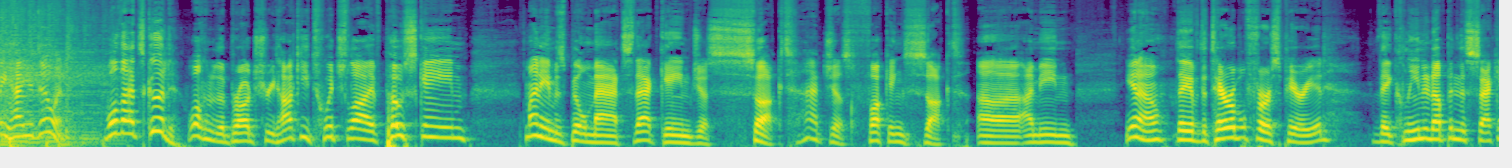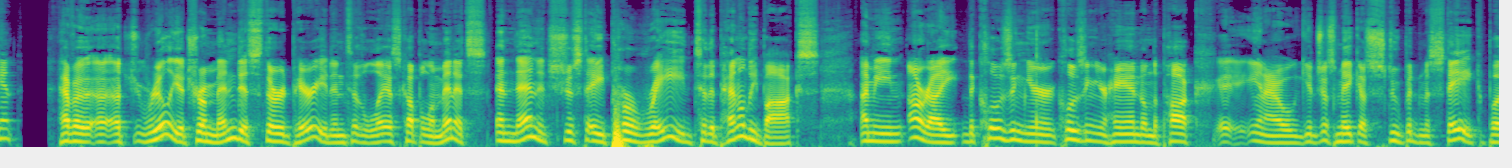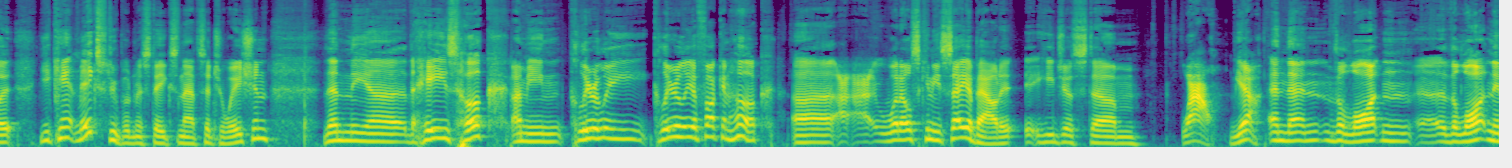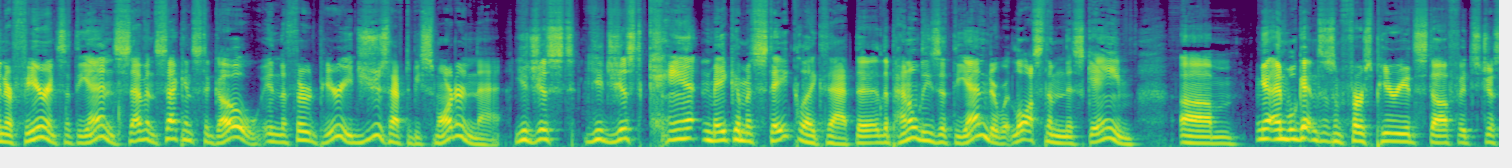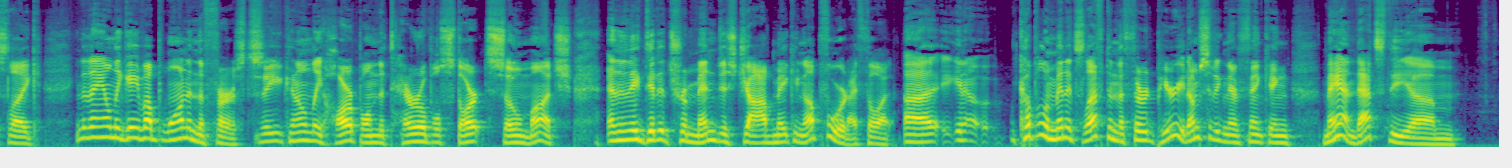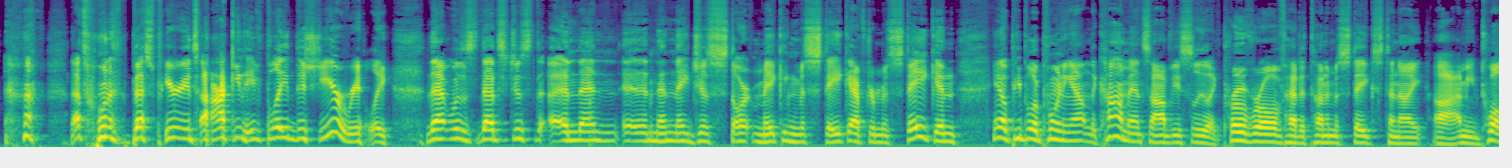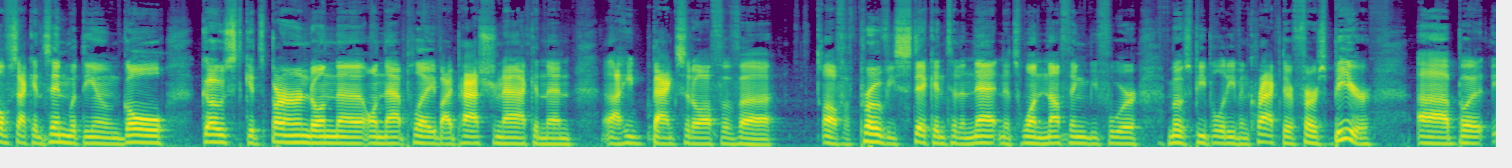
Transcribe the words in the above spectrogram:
everybody. How you doing? Well, that's good. Welcome to the Broad Street Hockey Twitch Live post game. My name is Bill Matz. That game just sucked. That just fucking sucked. Uh, I mean, you know, they have the terrible first period. They clean it up in the second. Have a, a, a really a tremendous third period into the last couple of minutes, and then it's just a parade to the penalty box I mean, all right, the closing your closing your hand on the puck, eh, you know, you just make a stupid mistake, but you can't make stupid mistakes in that situation. Then the uh, the Hayes hook, I mean, clearly clearly a fucking hook. Uh, I, I, what else can you say about it? He just um, Wow. Yeah. And then the Laughton uh, the Laughton interference at the end, seven seconds to go in the third period. You just have to be smarter than that. You just, you just can't make a mistake like that. The the penalties at the end are what lost them this game. Um, yeah, and we'll get into some first period stuff. It's just like you know they only gave up one in the first, so you can only harp on the terrible start so much. And then they did a tremendous job making up for it. I thought, uh, you know, a couple of minutes left in the third period. I'm sitting there thinking, man, that's the um, that's one of the best periods of hockey they've played this year really that was that's just and then and then they just start making mistake after mistake and you know people are pointing out in the comments obviously like provorov had a ton of mistakes tonight uh, i mean 12 seconds in with the own goal ghost gets burned on the on that play by Pastrnak, and then uh, he banks it off of uh, off of Provy's stick into the net, and it's one nothing before most people had even cracked their first beer. Uh, but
